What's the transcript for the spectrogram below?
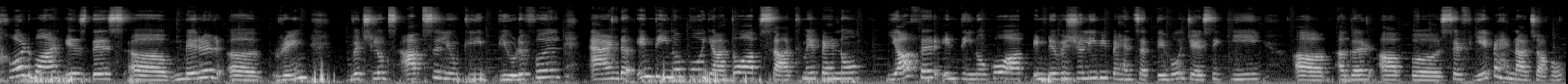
third one is this uh, mirror uh, ring which looks absolutely beautiful. And इन तीनों को या तो आप साथ में पहनो या फिर इन तीनों को आप इंडिविजुअली भी पहन सकते हो जैसे कि अगर आप सिर्फ़ ये पहनना चाहो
